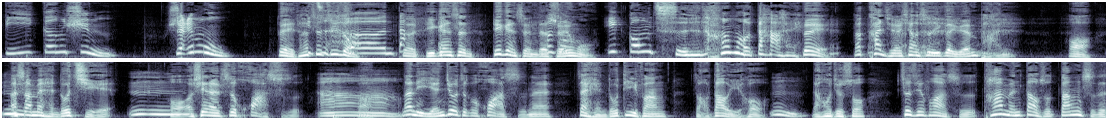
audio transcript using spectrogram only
狄更逊水母，对，它是这种对狄更森狄更森的水母，一公尺那么大，哎，对，它看起来像是一个圆盘哦，那嗯上面很多节嗯嗯，哦，现在是化石。啊啊，，那你研究这个化石呢，在很多地方找到以后，嗯然后就说这些化石，他们到时候当时的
